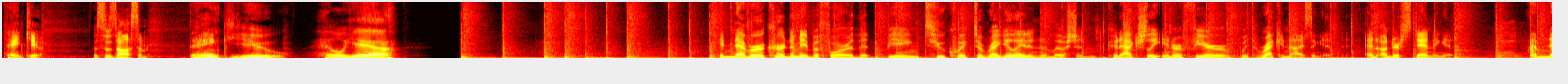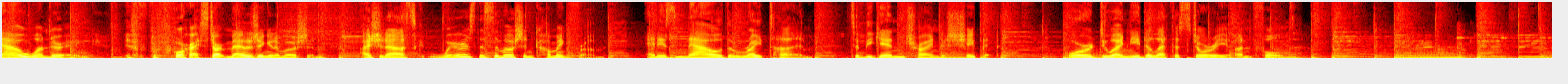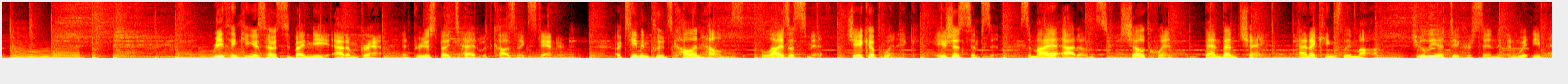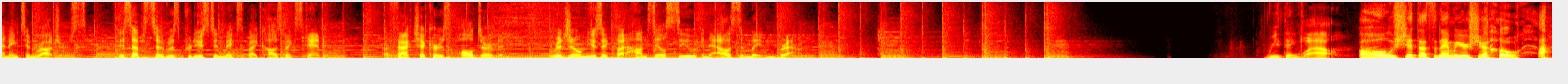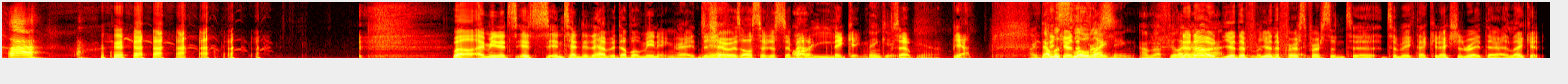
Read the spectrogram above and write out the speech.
Thank you. This was awesome. Thank you. Hell yeah. It never occurred to me before that being too quick to regulate an emotion could actually interfere with recognizing it and understanding it. I'm now wondering if before I start managing an emotion, I should ask, where is this emotion coming from? And is now the right time to begin trying to shape it? Or do I need to let the story unfold? Rethinking is hosted by me, Adam Grant, and produced by TED with Cosmic Standard. Our team includes Colin Helms, Eliza Smith, Jacob Winik, Aja Simpson, Samiah Adams, Michelle Quinn, Ben Ben Chang, Hannah Kingsley Ma, Julia Dickerson, and Whitney Pennington Rodgers. This episode was produced and mixed by Cosmic Standard. Our fact checker is Paul Durbin. Original music by Hansdale Hsu and Allison Layton Brown. Rethink. Wow. Oh shit, that's the name of your show. Well, I mean, it's it's intended to have a double meaning, right? The yeah. show is also just about R-E, thinking. Thinking. So yeah, yeah. Right, that was slow lightning. I feel like no, I'm no. You're the you're the first person to to make that connection right there. I like it.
